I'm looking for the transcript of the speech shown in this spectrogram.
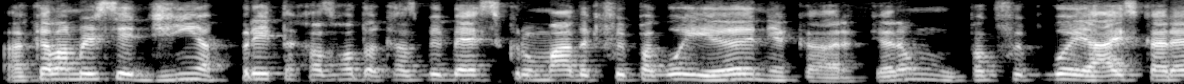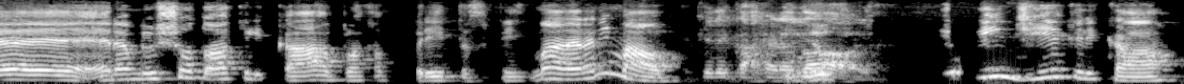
aquela Mercedinha preta com as, rodas, com as BBS cromadas que foi pra Goiânia, cara. Que era um. Foi pro Goiás, cara. Era, era meu xodó aquele carro, placa preta. Mano, era animal. Aquele carro era da Eu- hora. Eu vendi aquele carro.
